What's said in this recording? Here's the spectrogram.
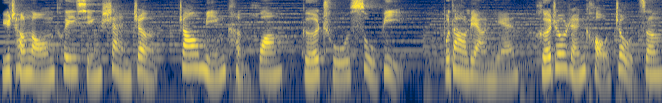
于成龙推行善政，招民垦荒，革除宿弊，不到两年，河州人口骤增，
